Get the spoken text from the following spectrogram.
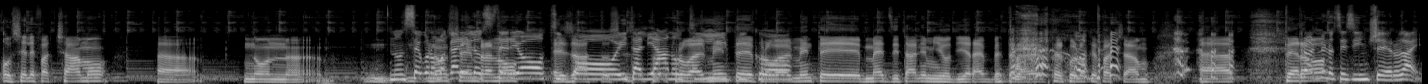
o se le facciamo eh, non non seguono non magari sembrano, lo stereotipo esatto, italiano probabilmente, tipico. probabilmente mezza Italia mi odierebbe per, per quello che facciamo. Uh, però, però, almeno sei sincero dai.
